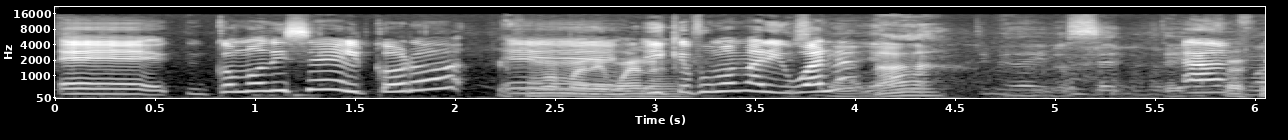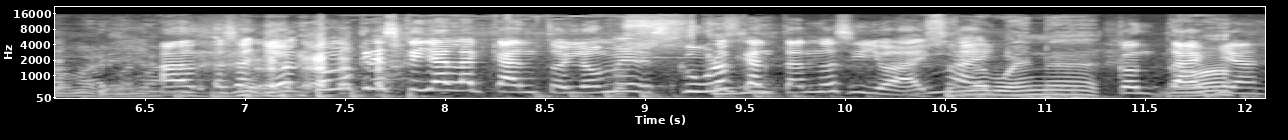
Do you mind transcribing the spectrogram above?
eh, ¿cómo dice el coro? Que fuma Eh, marihuana. Y que fuma marihuana. Ah, e. Ah, fuma ah, o sea, yo, ¿cómo crees que ya la canto? Y luego me descubro cantando así yo, ay, Mike, buena. contagia. No,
